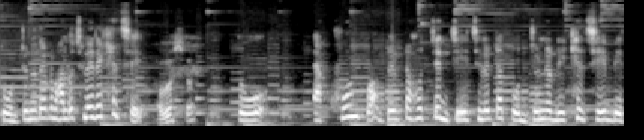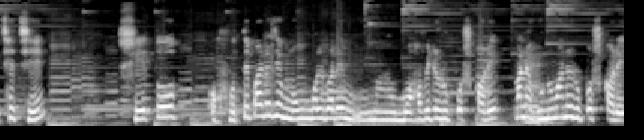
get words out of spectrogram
তোর জন্য তো একটা ভালো ছেলে রেখেছে। অবশ্য তো এখন প্রবলেমটা হচ্ছে যে ছেলেটা তোর জন্য রেখেছে বেছেছে সে তো হতে পারে যে মঙ্গলবারে মহাবীরের উপোস করে মানে হনুমানের উপোস করে।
